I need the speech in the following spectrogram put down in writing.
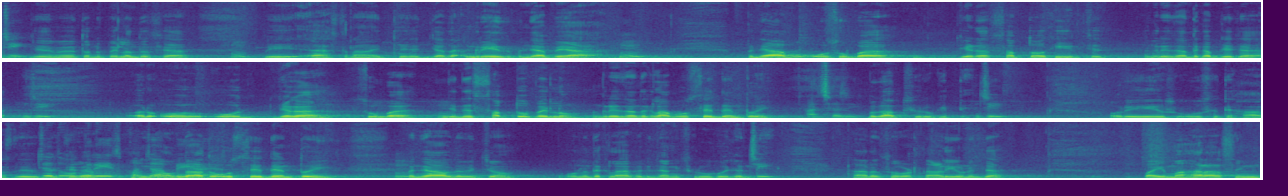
ਜੀ। ਜਿਵੇਂ ਮੈਂ ਤੁਹਾਨੂੰ ਪਹਿਲਾਂ ਦੱਸਿਆ ਵੀ ਇਸ ਤਰ੍ਹਾਂ ਇੱਥੇ ਜਦ ਅੰਗਰੇਜ਼ ਪੰਜਾਬ ਆਇਆ ਪੰਜਾਬ ਉਹ ਸੂਬਾ ਜਿਹੜਾ ਸਭ ਤੋਂ ਅਖੀਰ 'ਚ ਅੰਗਰੇਜ਼ਾਂ ਦੇ ਕਬਜ਼ੇ 'ਚ ਆਇਆ ਜੀ। ਔਰ ਉਹ ਉਹ ਜਗ੍ਹਾ ਸੂਬਾ ਹੈ ਜਿਹਨੇ ਸਭ ਤੋਂ ਪਹਿਲਾਂ ਅੰਗਰੇਜ਼ਾਂ ਦੇ ਖਿਲਾਫ ਉਸੇ ਦਿਨ ਤੋਂ ਹੀ ਅੱਛਾ ਜੀ। ਬਗਾਵਤ ਸ਼ੁਰੂ ਕੀਤੀ। ਜੀ। ਔਰ ਇਹ ਉਸ- ਇਤਿਹਾਸ ਦੇ ਜਦੋਂ। ਅੰਗਰੇਜ਼ ਪੰਜਾਬ ਆਉਂਦਾ ਤਾਂ। ਉਸੇ ਦਿਨ ਤੋਂ ਹੀ ਪੰਜਾਬ ਦੇ ਵਿੱਚੋਂ ਉਹਨਾਂ ਦੇ ਖਿਲਾਫ ਇੱਕ ਜੰਗ ਸ਼ੁਰੂ ਹੋ ਜਾਂਦੀ। ਜੀ। 1848 49 ਭਾਈ ਮਹਾਰਾਜ ਸਿੰਘ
